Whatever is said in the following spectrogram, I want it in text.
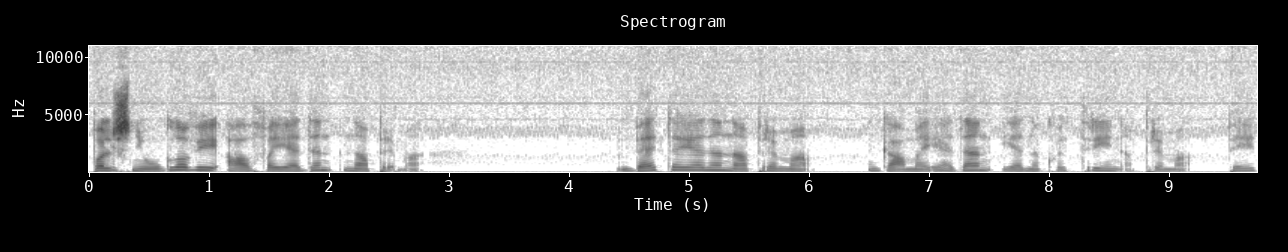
spoljašnji uglovi alfa 1 naprema beta 1 naprema gama 1 jednako je 3 naprema 5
